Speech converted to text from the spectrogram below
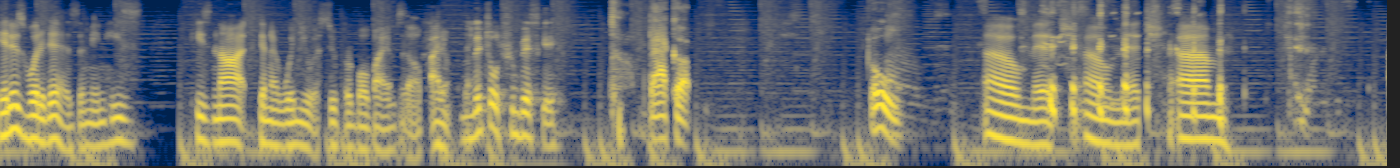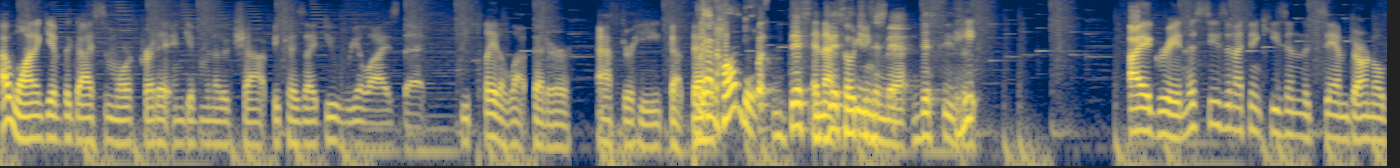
it is what it is. I mean, he's he's not gonna win you a Super Bowl by himself. I don't think. Mitchell Trubisky. Backup. Oh, Oh, Mitch. Oh, Mitch. Um, I want to give the guy some more credit and give him another shot because I do realize that he played a lot better after he got got benched. humbled. But this And that this coaching season, staff- Matt. This season. He, I agree. And this season, I think he's in the Sam Darnold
